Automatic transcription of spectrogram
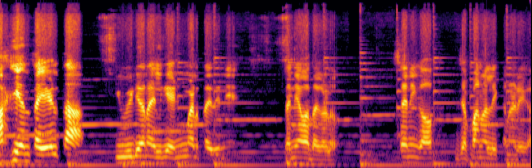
ಮಾಡಿ ಅಂತ ಹೇಳ್ತಾ ಈ ವಿಡಿಯೋನ ಇಲ್ಲಿಗೆ ಎಂಡ್ ಮಾಡ್ತಾ ಇದ್ದೀನಿ. ಧನ್ಯವಾದಗಳು. ಸೈನಿಂಗ್ ಆಫ್ ಜಪಾನಲ್ಲಿ ಕನ್ನಡಿಗ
